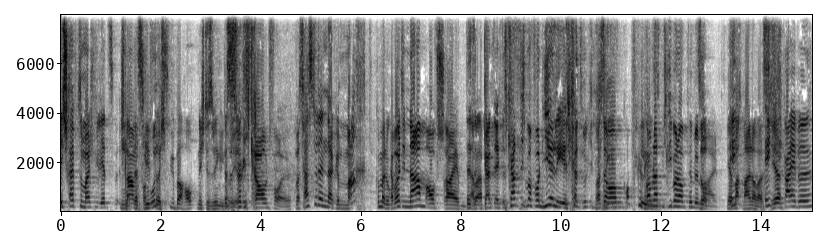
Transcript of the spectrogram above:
Ich schreibe zum Beispiel jetzt im ich glaub, Namen das von hilft uns. euch überhaupt nicht, deswegen Das ist wirklich grauenvoll. Was hast du denn da gemacht? Guck mal, du Er wollte den Namen aufschreiben. Das, aber ganz ehrlich, ich kann es nicht mal von hier lesen. ich kann es wirklich nicht hast auch auf den Kopf gelesen. Komm, lass mich lieber noch einen Pimmel So. malen. Ja, ich, ma- mal noch was. Ich Hier. schreibe.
